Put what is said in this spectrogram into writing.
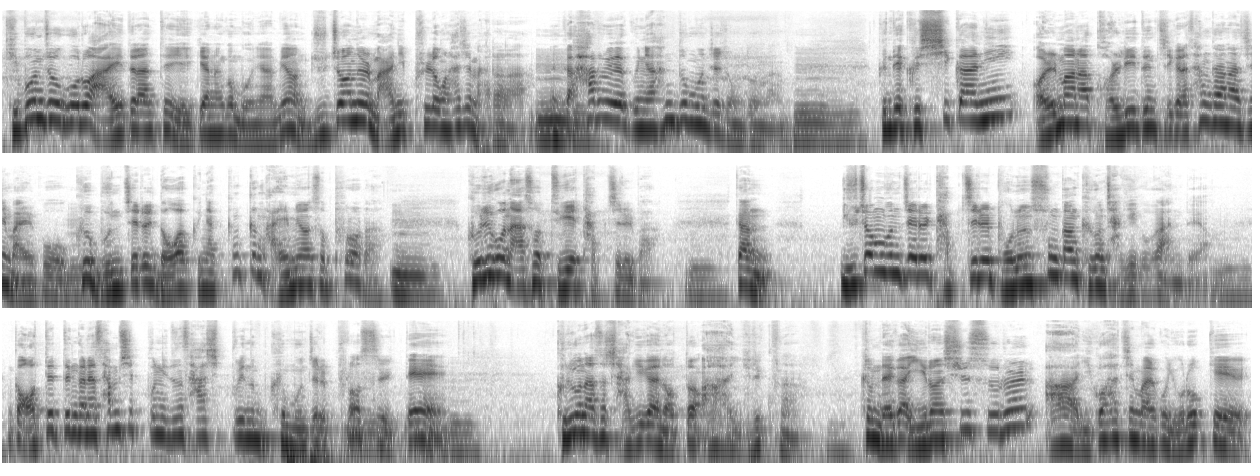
기본적으로 아이들한테 얘기하는 건 뭐냐면 유전을 많이 풀려고 하지 말아라. 그러니까 음. 하루에 그냥 한두 문제 정도만. 음, 근데 그 시간이 얼마나 걸리든지가 상관하지 말고 그 문제를 너가 그냥 끙끙 알면서 풀어라. 음, 그리고 나서 뒤에 답지를 봐. 음. 그러니까 유전 문제를 답지를 보는 순간 그건 자기 거가 안 돼요. 그러니까 어쨌든 간에 30분이든 40분이든 그 문제를 풀었을 때 음. 그리고 나서 자기가 어떤 아 이랬구나. 그럼 내가 이런 실수를 아 이거 하지 말고 요렇게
